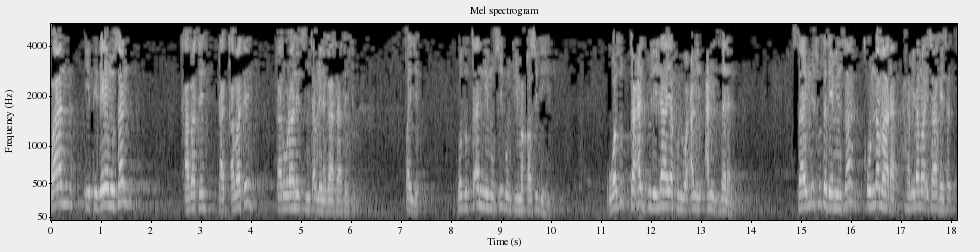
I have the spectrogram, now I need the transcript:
waan itti deemu san qabate dhaqqabate qaruuraanis hin cabne nagaa taate jechuudha طيب وذو التأني مصيب في مقاصده وذو التعجل لا يخلو عن عن الزلل saayibni suuta deeminsaa qunnamaadha hamilamaa isaa keessatti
